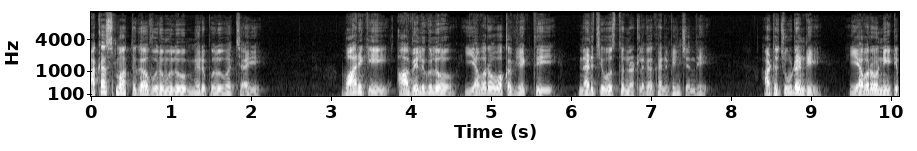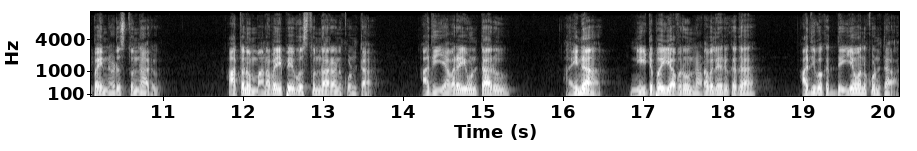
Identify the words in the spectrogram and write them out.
అకస్మాత్తుగా ఉరుములు మెరుపులు వచ్చాయి. వారికి ఆ వెలుగులో ఎవరో ఒక వ్యక్తి నడిచి వస్తున్నట్లుగా కనిపించింది. అటు చూడండి ఎవరో నీటిపై నడుస్తున్నారు. అతను మనవైపే వస్తున్నారనుకుంటా. అది ఎవరై ఉంటారు? అయినా నీటిపై ఎవరూ నడవలేరు కదా? అది ఒక దెయ్యం అనుకుంటా.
